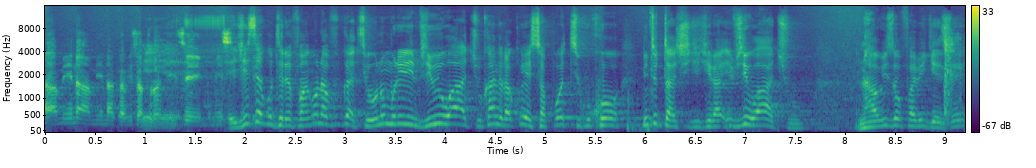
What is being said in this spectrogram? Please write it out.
Amina amina kabisa. Turagize mu minsi igize gutelefona ngo navuga ati uyu ni umuririmbyi w'iwacu kandi arakwiye sapoti kuko nitutashigikira iby'iwacu ntawe bizopfa bigeze.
